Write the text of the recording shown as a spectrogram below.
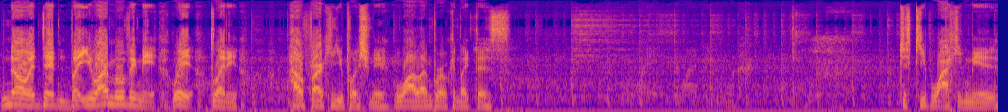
No, it didn't. But you are moving me. Wait, Bloody. How far can you push me while I'm broken like this? Just keep whacking me.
